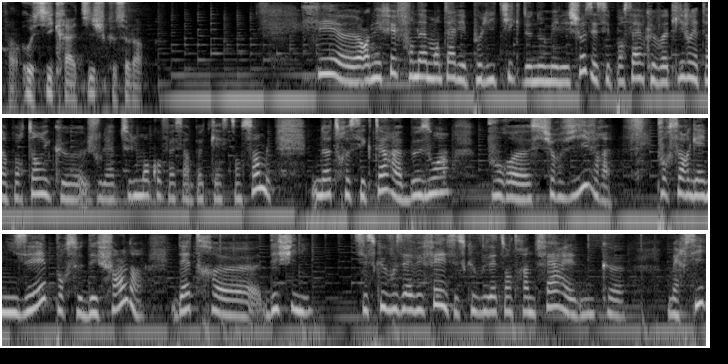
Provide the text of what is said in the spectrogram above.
enfin, aussi créatifs que cela c'est euh, en effet fondamental et politique de nommer les choses et c'est pour ça que votre livre est important et que je voulais absolument qu'on fasse un podcast ensemble. Notre secteur a besoin pour euh, survivre, pour s'organiser, pour se défendre, d'être euh, défini. C'est ce que vous avez fait et c'est ce que vous êtes en train de faire et donc Merci.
